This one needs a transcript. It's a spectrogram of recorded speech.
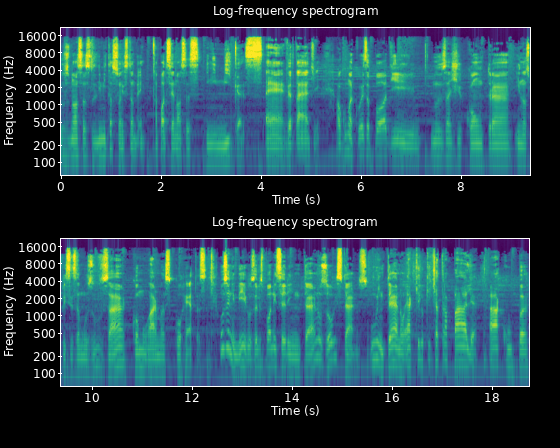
as nossas limitações também. Pode ser nossas inimigas. É, verdade. Alguma coisa pode nos agir contra e nós precisamos usar como armas corretas. Os inimigos, eles podem ser internos ou externos. O interno é aquilo que te atrapalha, a culpa,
